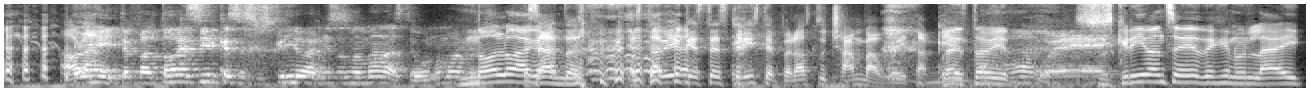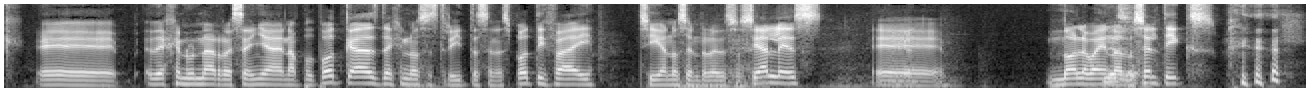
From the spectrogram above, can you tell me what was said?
Ahora, Ey, te faltó decir que se suscriban esas mamadas, Teo, no mames. No lo hagan. exacto. Está bien que estés triste, pero haz tu chamba, güey, también. Está bien. Ah, güey. Suscríbanse, dejen un like, eh, dejen una reseña en Apple Podcast, déjenos estrellitas en Spotify, síganos en redes sociales. eh, no le vayan a los Celtics.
